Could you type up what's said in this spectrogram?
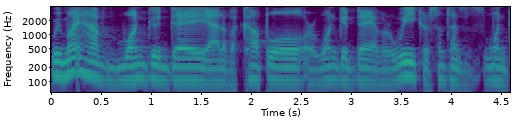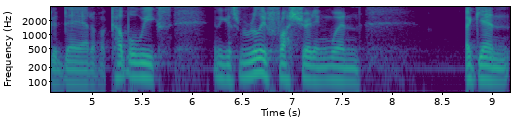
we might have one good day out of a couple, or one good day out of a week, or sometimes it's one good day out of a couple weeks. And it gets really frustrating when, again,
